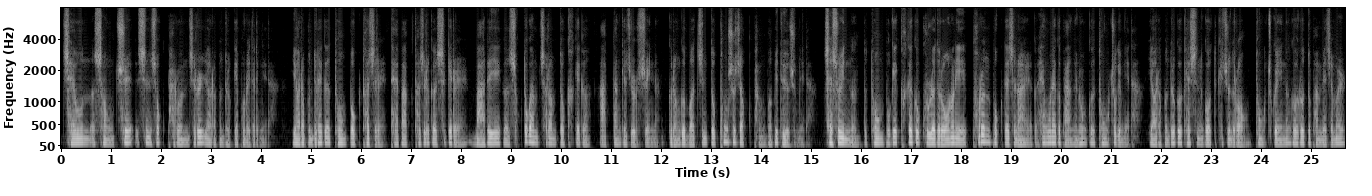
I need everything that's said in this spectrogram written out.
재운 성취 신속 발원지를 여러분들께 보내드립니다. 여러분들의 그 돈복 터질, 대박 터질 그 시기를 말의 그 속도감처럼 또 크게 그 앞당겨 줄 수 있는 그런 그 멋진 또 풍수적 방법이 되어줍니다. 재수 있는 또 돈복이 크게 그 굴러 들어오는 이 푸른 복대지날 그 행운의 그 방향은 그 동쪽입니다. 여러분들 그 계신 곳 기준으로 동쪽에 있는 그 로또 판매점을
